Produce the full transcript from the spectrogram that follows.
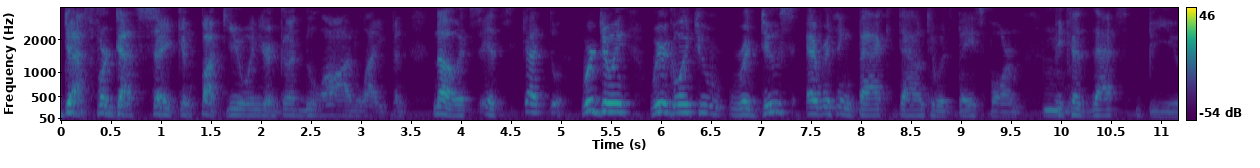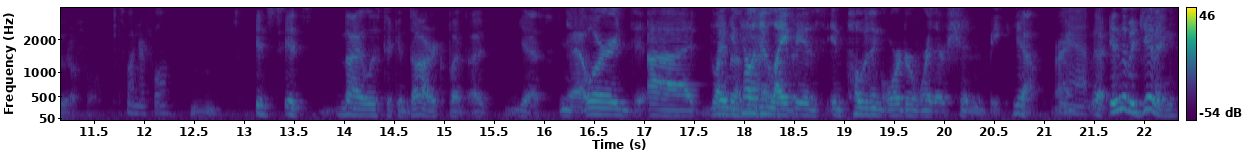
death for death's sake and fuck you and your good law and life and no, it's it's got we're doing we're going to reduce everything back down to its base form Mm. because that's beautiful. It's wonderful. Mm. It's it's nihilistic and dark, but uh, yes. Yeah, or uh, Maybe like not intelligent life nihilistic. is imposing order where there shouldn't be, Yeah. right? Yeah. Yeah, In the beginning,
